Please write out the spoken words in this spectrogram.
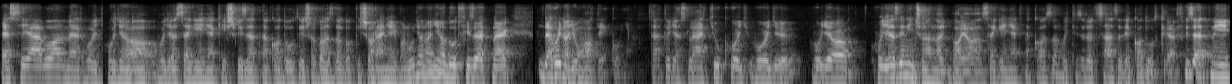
SZIA-ban, mert hogy, hogy, a, hogy a szegények is fizetnek adót, és a gazdagok is arányaiban ugyanannyi adót fizetnek, de hogy nagyon hatékony. Tehát, hogy azt látjuk, hogy, hogy, hogy, a, hogy ezért nincs olyan nagy baj a szegényeknek azzal, hogy 15% adót kell fizetni,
